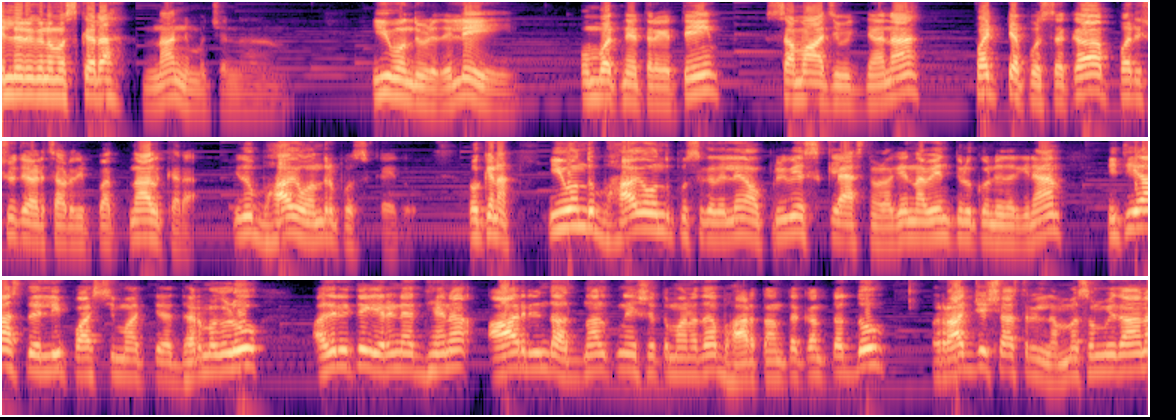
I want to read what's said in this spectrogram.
ಎಲ್ಲರಿಗೂ ನಮಸ್ಕಾರ. ನಾನು ನಿಮ್ಮ ಚನ್ನ ಈ ಒಂದು ವಿಡಿಯೋದಲ್ಲಿ ಒಂಬತ್ತನೇ ತರಗತಿ ಸಮಾಜ ವಿಜ್ಞಾನ ಪಠ್ಯ ಪುಸ್ತಕ ಪರಿಶುದ್ಧ ಎರಡ್ ಸಾವಿರದ ಇಪ್ಪತ್ನಾಲ್ಕರ. ಇದು ಭಾಗ ಒಂದರ ಪುಸ್ತಕ ಇದು. ಓಕೆನಾ ಈ ಒಂದು ಭಾಗ ಒಂದು ಪುಸ್ತಕದಲ್ಲಿ ನಾವು ಪ್ರಿವಿಯಸ್ ಕ್ಲಾಸ್ನೊಳಗೆ ನಾವೇನ್ ತಿಳ್ಕೊಂಡಿದ್ದಾಗಿನ ಇತಿಹಾಸದಲ್ಲಿ ಪಾಶ್ಚಿಮಾತ್ಯ ಧರ್ಮಗಳು, ಅದೇ ರೀತಿ ಎರಡನೇ ಅಧ್ಯಯನ ಆರರಿಂದ ಹದಿನಾಲ್ಕನೇ ಶತಮಾನದ ಭಾರತ ಅಂತಕ್ಕಂಥದ್ದು, ರಾಜ್ಯಶಾಸ್ತ್ರದಲ್ಲಿ ನಮ್ಮ ಸಂವಿಧಾನ,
